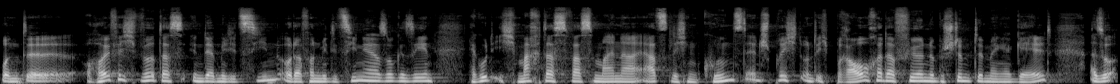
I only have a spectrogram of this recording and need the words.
Und äh, häufig wird das in der Medizin oder von Medizin her so gesehen, ja gut, ich mache das, was meiner ärztlichen Kunst entspricht und ich brauche dafür eine bestimmte Menge Geld. Also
